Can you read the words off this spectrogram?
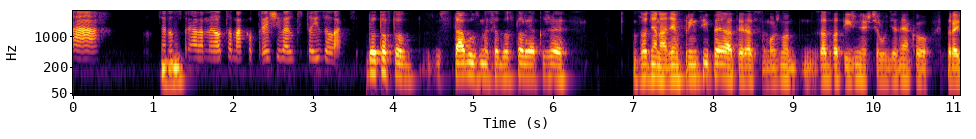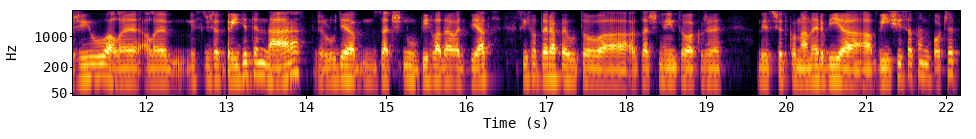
a sa mm-hmm. rozprávame o tom, ako prežívajú túto izoláciu. Do tohto stavu sme sa dostali akože zo dňa na deň v princípe a teraz možno za dva týždne ešte ľudia nejako prežijú, ale, ale myslím, že príde ten nárast, že ľudia začnú vyhľadávať viac psychoterapeutov a začne im to akože liesť všetko na nervy a, a zvýši sa ten počet?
